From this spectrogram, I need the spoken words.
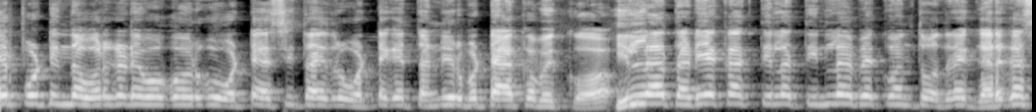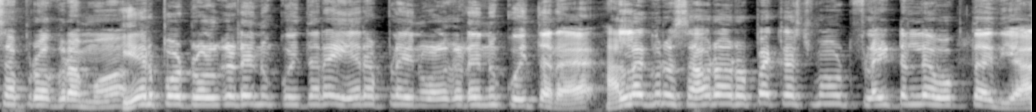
ಏರ್ಪೋರ್ಟ್ ಇಂದ ಹೊರಗಡೆ ಹೋಗೋವರೆಗೂ ಹೊಟ್ಟೆ ಹಸಿತಾ ಇದ್ರು ಹೊಟ್ಟೆಗೆ ತಣ್ಣೀರ್ ಬಟ್ಟೆ ಹಾಕಬೇಕು. ಇಲ್ಲ, ತಡಿಯಕ್ಕಾಗ್ತಿಲ್ಲ, ತಿನ್ಲೇಬೇಕು ಅಂತ ಹೋದ್ರೆ ಗರ್ಗಸ ಪ್ರೋಗ್ರಾಮ್ ಏರ್ಪೋರ್ಟ್ ಒಳಗಡೆನು ಕುಯ್ತಾರೆ, ಏರೋಪ್ಲೇನ್ ಒಳಗಡೆನು ಕುಯ್ತಾರೆ. ಅಲ್ಲಗರು ಸಾವಿರಾರು ರೂಪಾಯಿ ಖರ್ಚು ಮಾಡ್ಬಿಟ್ಟು ಫ್ಲೈಟ್ ಅಲ್ಲೇ ಹೋಗ್ತಾ ಇದೆಯಾ?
